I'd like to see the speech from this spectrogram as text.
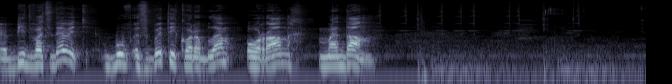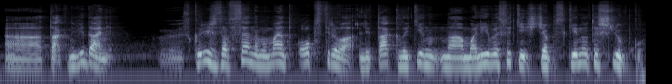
е, Бі-29 був збитий кораблем Оранг Медан. Так, нові дані. Е, Скоріш за все, на момент обстріла літак летів на малій висоті, щоб скинути шлюпку.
